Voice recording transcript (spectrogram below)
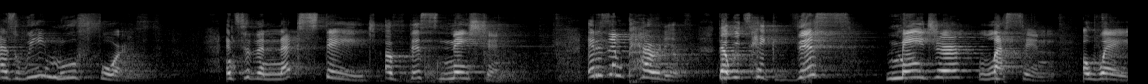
As we move forth into the next stage of this nation, it is imperative that we take this major lesson away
